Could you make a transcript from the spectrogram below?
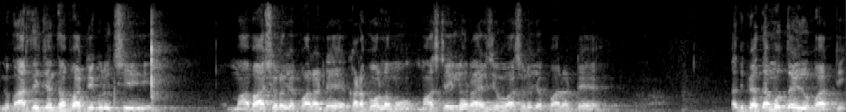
ఇంకా భారతీయ జనతా పార్టీ గురించి మా భాషలో చెప్పాలంటే కడపోలము మా స్టైల్లో రాయలసీమ భాషలో చెప్పాలంటే అది పెద్ద ముత్తైదు పార్టీ.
